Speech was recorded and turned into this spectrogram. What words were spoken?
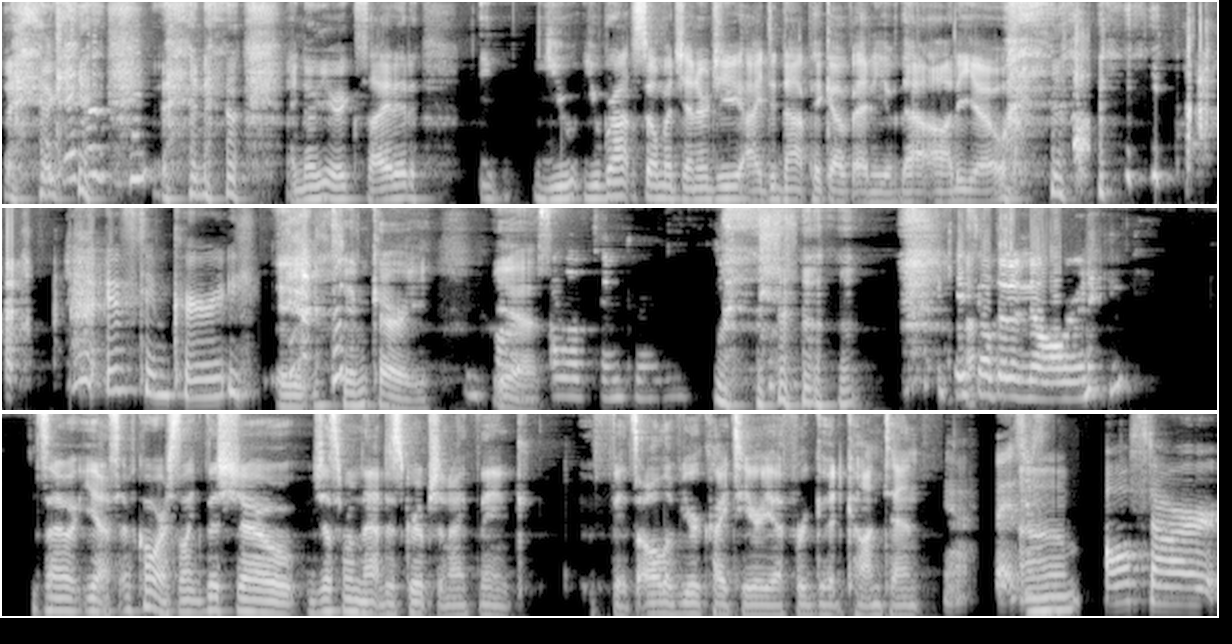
I know you're excited. You you brought so much energy. I did not pick up any of that audio. it's Tim Curry. It- Tim Curry. Yes. I love Tim Curry. In case y'all didn't know already. so yes, of course, like this show, just from that description, I think fits all of your criteria for good content. Yeah, but it's just Um, all star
